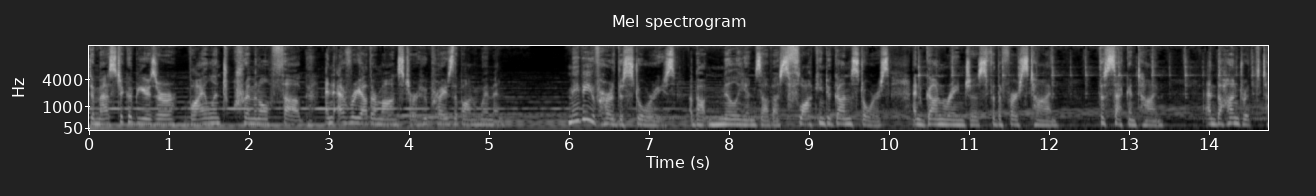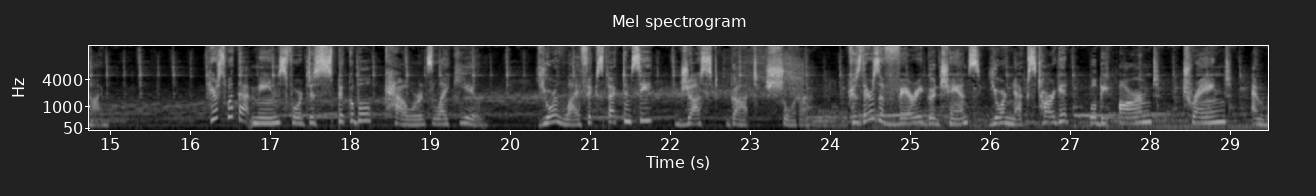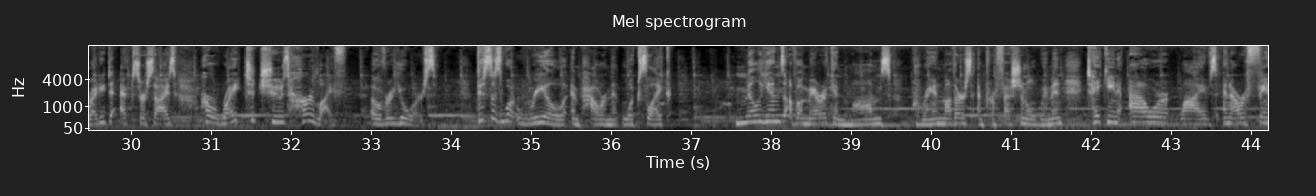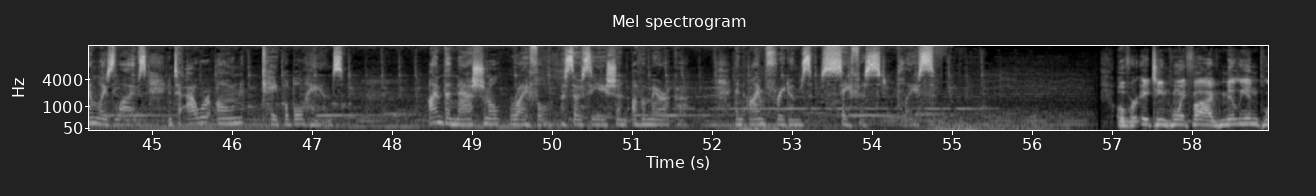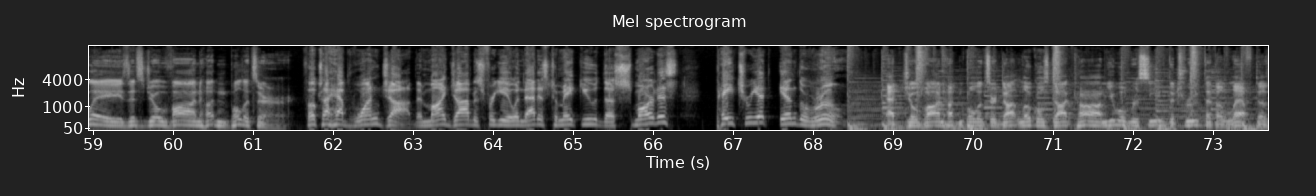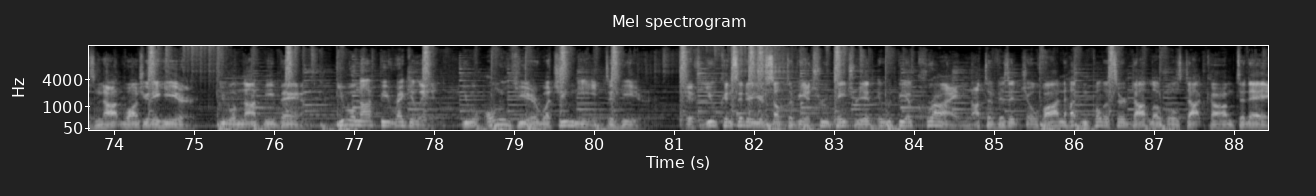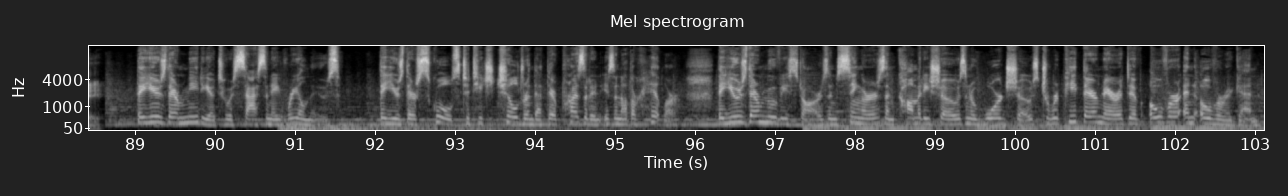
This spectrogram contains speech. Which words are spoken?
domestic abuser, violent criminal thug, and every other monster who preys upon women. Maybe you've heard the stories about millions of us flocking to gun stores and gun ranges for the first time, the second time, and the hundredth time. Here's what that means for despicable cowards like you. Your life expectancy just got shorter. Because there's a very good chance your next target will be armed trained, and ready to exercise her right to choose her life over yours. This is what real empowerment looks like. Millions of American moms, grandmothers, and professional women taking our lives and our families' lives into our own capable hands. I'm the National Rifle Association of America, and I'm freedom's safest place. Over 18.5 million plays. It's Jovan Hutton Pulitzer. Folks, I have one job, and my job is for you, and that is to make you the smartest patriot in the room. At jovanhuttonpulitzer.locals.com, you will receive the truth that the left does not want you to hear. You will not be banned. You will not be regulated. You will only hear what you need to hear. If you consider yourself to be a true patriot, it would be a crime not to visit jovanhuttonpulitzer.locals.com today. They use their media to assassinate real news. They use their schools to teach children that their president is another Hitler. They use their movie stars and singers and comedy shows and award shows to repeat their narrative over and over again.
